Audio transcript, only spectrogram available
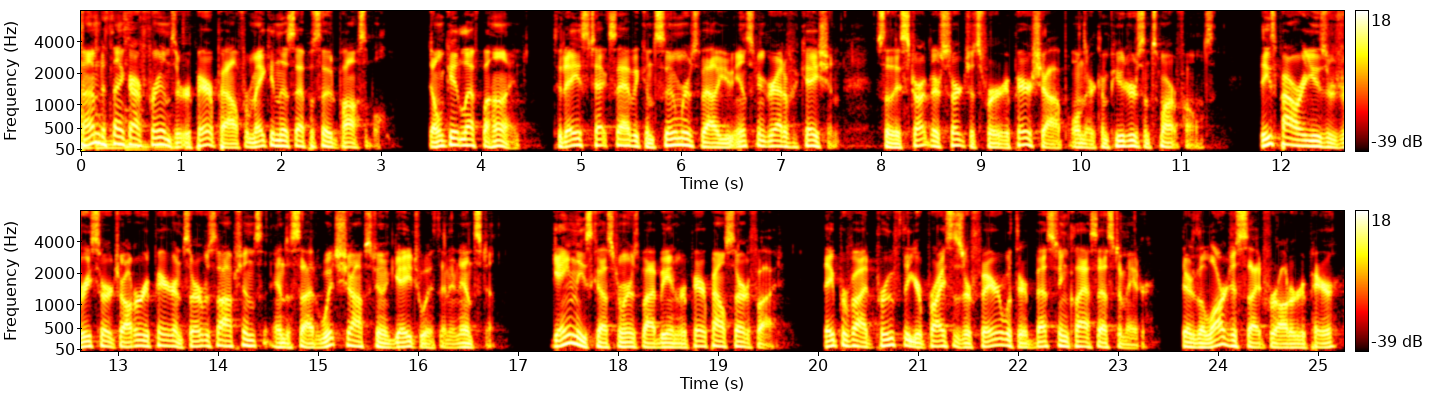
Time to thank our friends at RepairPal for making this episode possible. Don't get left behind. Today's tech savvy consumers value instant gratification, so they start their searches for a repair shop on their computers and smartphones. These power users research auto repair and service options and decide which shops to engage with in an instant. Gain these customers by being RepairPal certified. They provide proof that your prices are fair with their best in class estimator. They're the largest site for auto repair,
